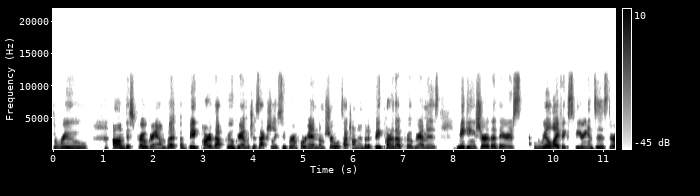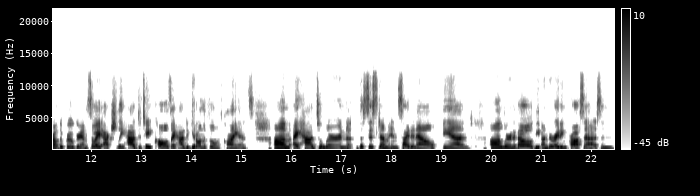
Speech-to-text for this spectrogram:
through um, this program. But a big part of that program, which is actually super important, I'm sure we'll touch on it, but a big part of that program is making sure that there's real life experiences throughout the program. So I actually had to take calls. I had to get on the phone with clients. Um, I had to learn the system inside and out and uh, learn about the underwriting process and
